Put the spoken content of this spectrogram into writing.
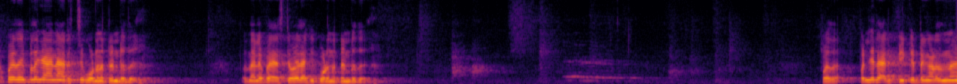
അപ്പോൾ ഇത് ഇപ്പോൾ ഞാൻ അരച്ച് കൊടുന്നിട്ടുണ്ട് ഇത് അപ്പോൾ നല്ല പേസ്റ്റ് പോലാക്കി കൊടുന്നിട്ടുണ്ട് ഇത് അപ്പോൾ അത് അപ്പം ഇനി ഒരു അതൊന്ന്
